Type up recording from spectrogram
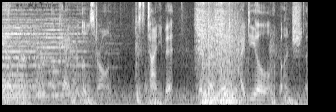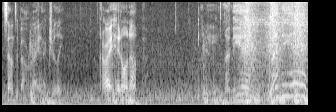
yeah, we're okay. We're a little strong. Just a tiny bit. Ready my blade, I deal a bunch. That sounds about right, actually. Alright, head on up. Let me, let me in! Let me in!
